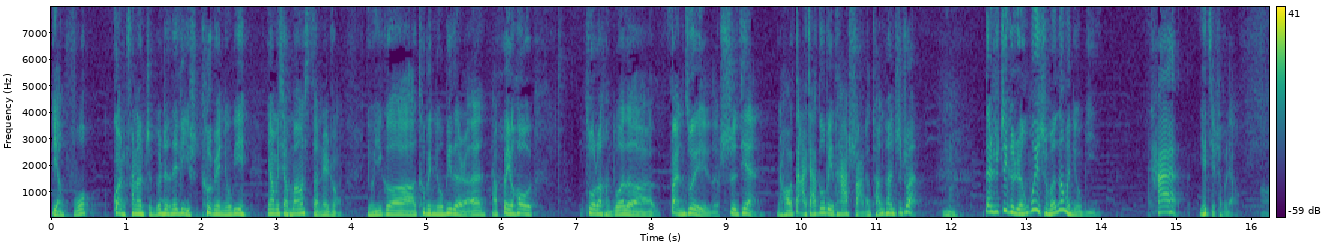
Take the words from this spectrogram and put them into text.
蝙蝠贯穿了整个人类历史，特别牛逼。要么像 Monster 那种，有一个特别牛逼的人，他背后做了很多的犯罪的事件，然后大家都被他耍得团团之转。嗯，但是这个人为什么那么牛逼，他也解释不了啊。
